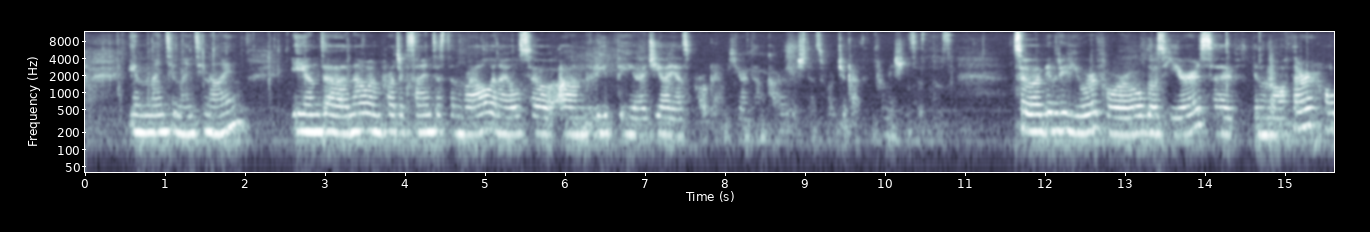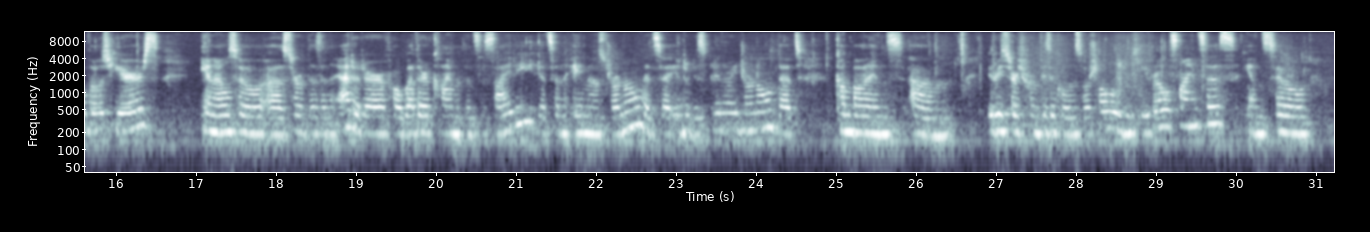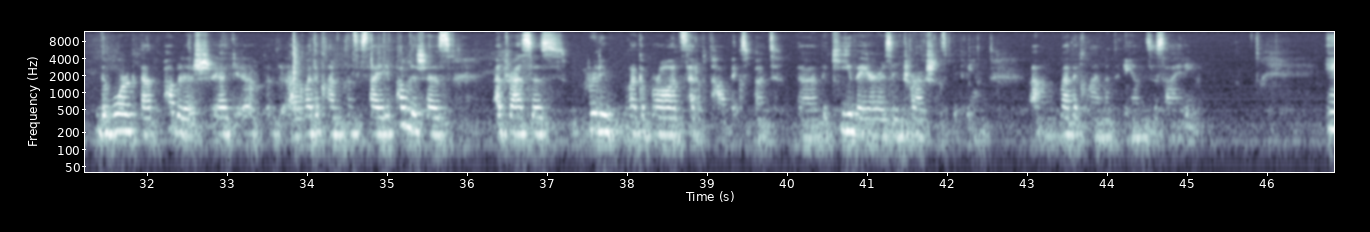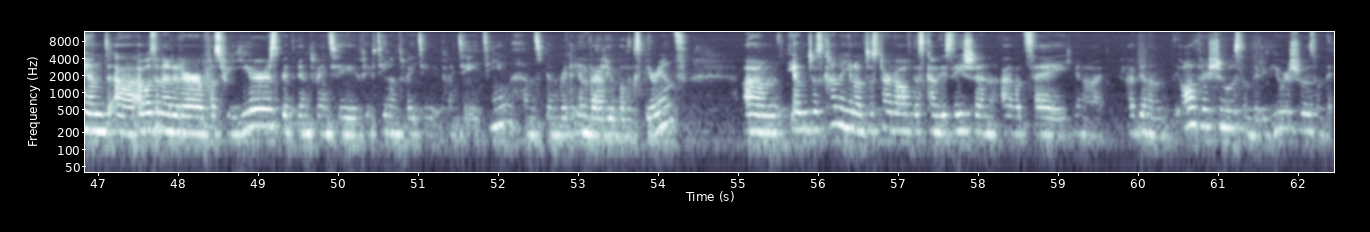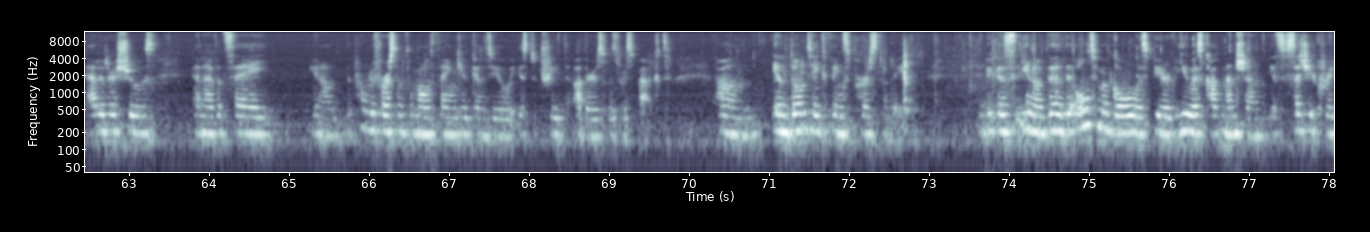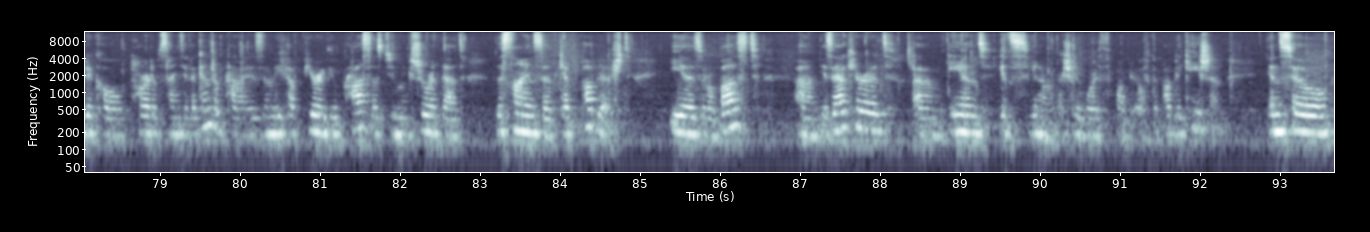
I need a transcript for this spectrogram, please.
in 1999. And uh, now I'm project scientist in RAL, and I also um, lead the uh, GIS program here at NCAR, which stands for Geographic Information Systems. So I've been a reviewer for all those years. I've been an author all those years. And I also uh, served as an editor for Weather, Climate and Society. It's an AMS journal. It's an interdisciplinary journal that combines um, research from physical and social and behavioral sciences. And so the work that publish, uh, uh, Weather, Climate and Society publishes addresses really like a broad set of topics, but uh, the key there is interactions between um, weather, climate, and society. And uh, I was an editor for three years between 2015 and 20, 2018, and it's been really invaluable experience. Um, and just kind of, you know, to start off this conversation, I would say, you know, I've been on the author shoes, and the reviewer shoes, and the editor shoes, and I would say, you know, the probably first and foremost thing you can do is to treat others with respect. Um, and don't take things personally because you know the, the ultimate goal is peer review as scott mentioned it's such a critical part of scientific enterprise and we have peer review process to make sure that the science that gets published is robust um, is accurate um, and it's you know actually worth of the publication and so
